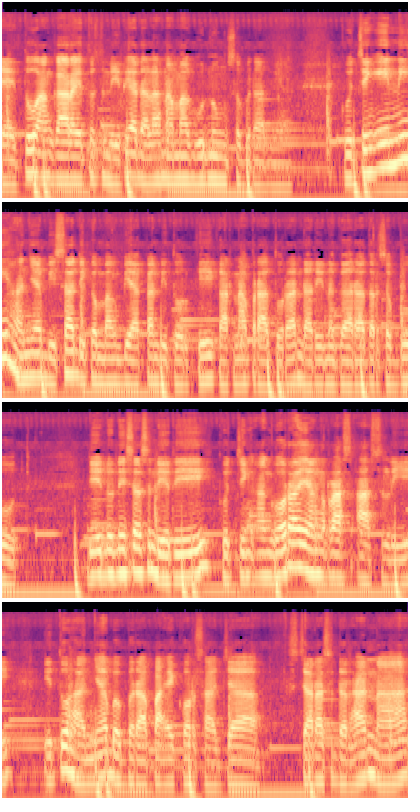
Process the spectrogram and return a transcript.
yaitu Angkara itu sendiri adalah nama gunung sebenarnya. Kucing ini hanya bisa dikembangbiakan di Turki karena peraturan dari negara tersebut. Di Indonesia sendiri, kucing Anggora yang ras asli itu hanya beberapa ekor saja. Secara sederhana,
